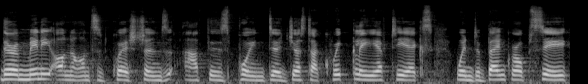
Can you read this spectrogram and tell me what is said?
there are many unanswered questions at this point. Uh, just how quickly FTX went to bankruptcy,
